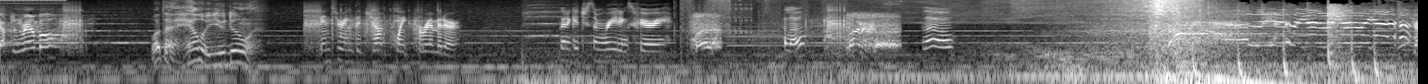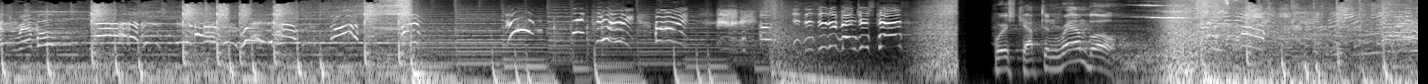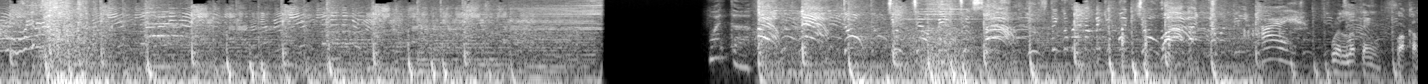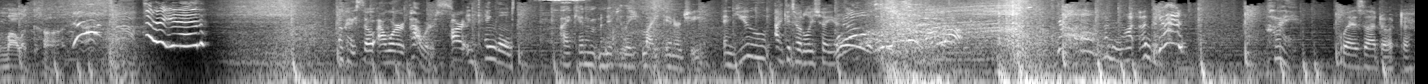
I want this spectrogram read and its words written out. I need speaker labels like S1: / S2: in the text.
S1: Captain Rambeau?
S2: What the hell are you doing?
S3: Entering the jump point perimeter. I'm gonna get you some readings, Fury. Hello?
S2: Where's Captain Rambeau?
S4: What the?
S5: Hi.
S2: We're looking for Kamala Khan.
S5: Okay, so our powers are entangled. I can manipulate light energy, and you.
S6: I could totally show you. No! Not again!
S5: Hi.
S4: Where's our daughter?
